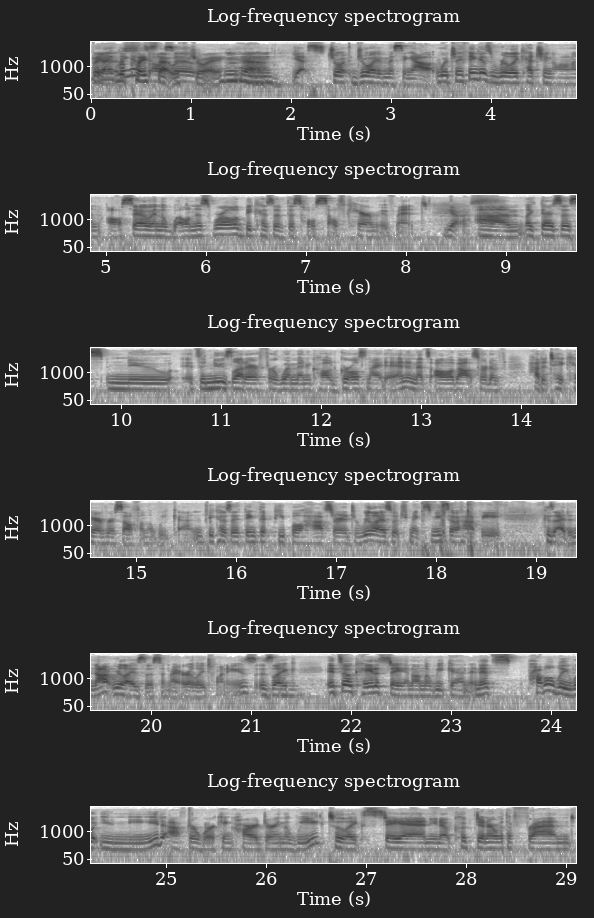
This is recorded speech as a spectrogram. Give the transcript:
but And I think replace it's that with also- joy. Mhm. Yeah. Yes, joy, joy of missing out, which I think is really catching on also in the wellness world because of this whole self-care movement. Yes. Um, like there's this new, it's a newsletter for women called Girls Night In, and it's all about sort of how to take care of yourself on the weekend. Because I think that people have started to realize, which makes me so happy, because I did not realize this in my early 20s, is like mm-hmm. it's okay to stay in on the weekend, and it's probably what you need after working hard during the week to like stay in, you know, cook dinner with a friend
